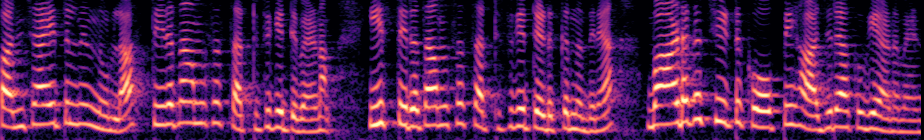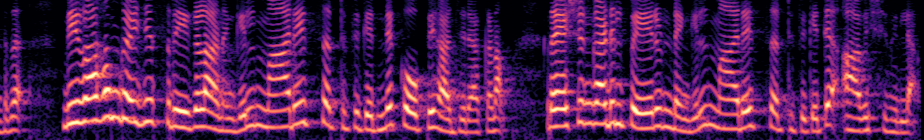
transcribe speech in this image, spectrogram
പഞ്ചായത്തിൽ നിന്നുള്ള സ്ഥിരതാമസ സർട്ടിഫിക്കറ്റ് വേണം. ഈ സ്ഥിരതാമസ സർട്ടിഫിക്കറ്റ് എടുക്കുന്നതിന് വാടക ചീട്ട് കോപ്പി ഹാജരാക്കുകയാണ് വേണ്ടത്. വിവാഹം കഴിച്ച സ്ത്രീകളാണെങ്കിൽ മാരേജ് സർട്ടിഫിക്കറ്റിന്റെ കോപ്പി ഹാജരാക്കണം. റേഷൻ കാർഡിൽ പേരുണ്ടെങ്കിൽ മാരേജ് സർട്ടിഫിക്കറ്റ് ആവശ്യമില്ല.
